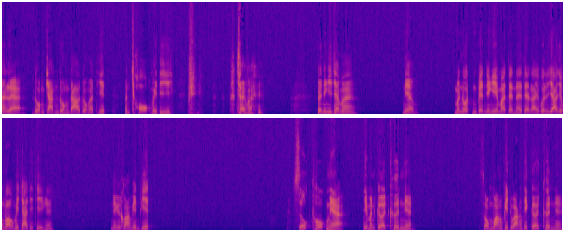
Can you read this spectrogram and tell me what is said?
นั่นแหละ ดวงจันทร์ดวงดาวดวงอาทิตย์ มันโชคไม่ดี ใช่ไหมเป็นอย่างนี้ใช่ไหมเนี่ย มนุษย์เป็นอย่างนี้มาแต่ไหนแต่ไรพระพุทธเจ้ายังบอกมิจฉาทิฏฐิไงนี่คือความเห็นผิด สุขทุกเนี่ย ที่มันเกิดขึ้นเนี่ย สมหวังผิดหวังที่เกิดขึ้นเนี่ย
